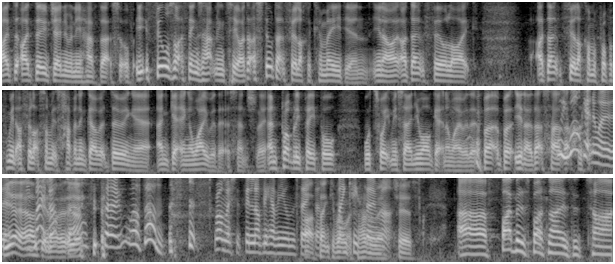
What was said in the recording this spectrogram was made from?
I do, I do genuinely have that sort of. It feels like things are happening to you. I, I still don't feel like a comedian. You know, I, I don't feel like. I don't feel like I'm a proper comedian. I feel like somebody's having a go at doing it and getting away with it, essentially. And probably people will tweet me saying you are getting away with it. But, but you know, that's how. Well, you are getting away with it. Yeah, You've I'm made getting us away with laugh, it. yeah. so well done. Romesh, it's been lovely having you on the oh, sofa. Oh, thank you very thank much you so me. much. Cheers. Uh, five minutes past nine is the time.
